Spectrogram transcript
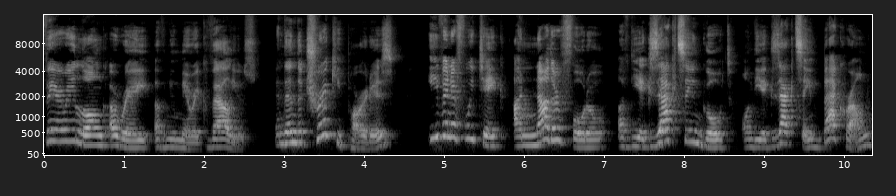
very long array of numeric values. And then the tricky part is even if we take another photo of the exact same goat on the exact same background,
